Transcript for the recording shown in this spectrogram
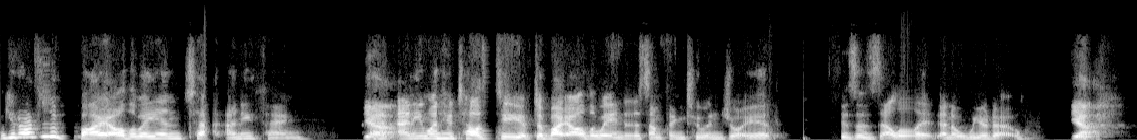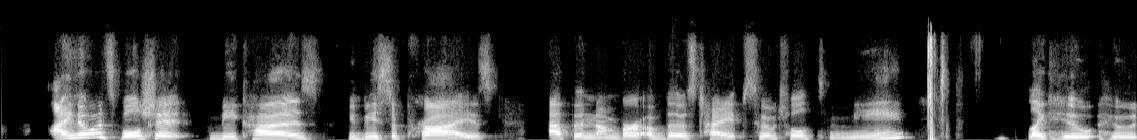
You don't have to buy all the way into anything. Yeah. And anyone who tells you you have to buy all the way into something to enjoy it is a zealot and a weirdo. Yeah. I know it's bullshit because you'd be surprised at the number of those types who have told me, like who who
